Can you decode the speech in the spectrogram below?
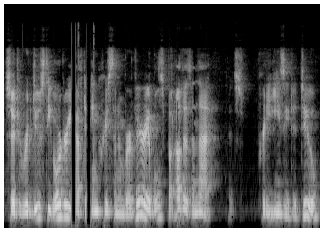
So to reduce the order, you have to increase the number of variables, but other than that, it's pretty easy to do.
